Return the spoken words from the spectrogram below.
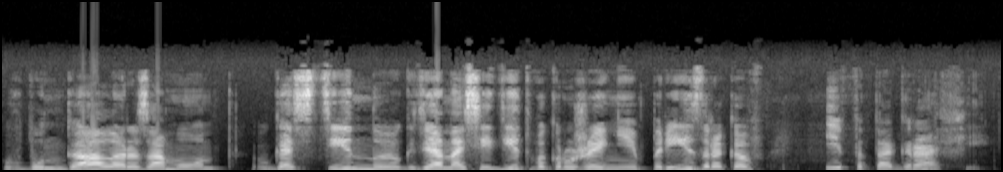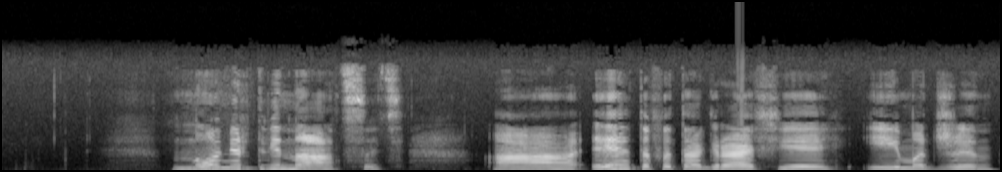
в бунгало Розамонт, в гостиную, где она сидит в окружении призраков и фотографий. Номер двенадцать. А эта фотография Имаджин,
